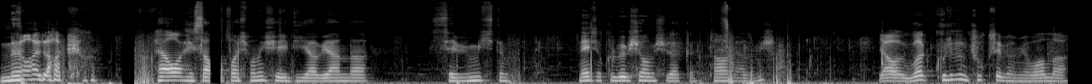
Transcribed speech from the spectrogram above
Ne alaka? He o hesaplaşmanın şeydi ya bir anda sevinmiştim. Neyse kulübe bir şey olmuş bir dakika. Tamam yazmış. Ya bak kulübümü çok seviyorum ya valla.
